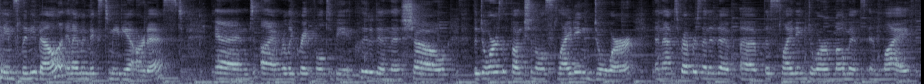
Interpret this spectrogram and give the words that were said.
name's Lynnie Bell, and I'm a mixed media artist. And I'm really grateful to be included in this show. The door is a functional sliding door, and that's representative of the sliding door moments in life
